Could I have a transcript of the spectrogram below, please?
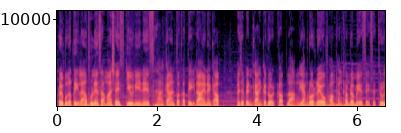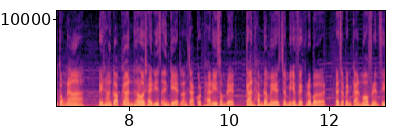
โดยปกติแล้วผู้เล่นสามารถใช้สกิลนี้ในสถานการณ์ปกติได้นะครับ มันจะเป็นการกระโดดกลับหลังอย่างรวดเร็วพร้อมทั้งทำดาเมจใส่ศัตรูตรงหน้า ในทางกลับกันถ้าเราใช้ disengage หลังจากกด parry สำเร็จ การทำดาเมจจะมีเอฟเฟกต์ระเบิด และจะเป็นการมอบ frenzy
